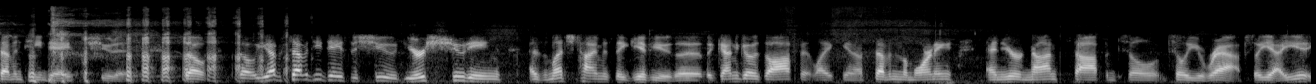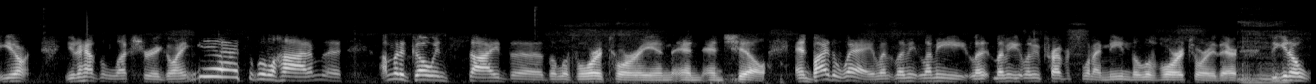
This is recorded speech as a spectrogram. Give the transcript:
17 days to shoot it. So, so you have 17 days to shoot. You're shooting as much time as they give you. The the gun goes off at like you know seven in the morning, and you're nonstop until until you wrap. So yeah, you you don't you don't have the luxury of going. Yeah, it's a little hot. I'm gonna I'm gonna go inside the the laboratory and and and chill. And by the way, let, let me let me let, let me let me preface what I mean the laboratory there. So, you know,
